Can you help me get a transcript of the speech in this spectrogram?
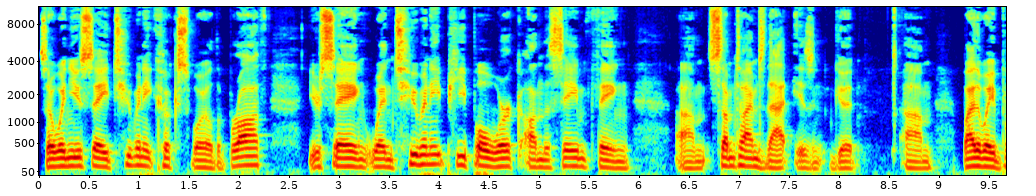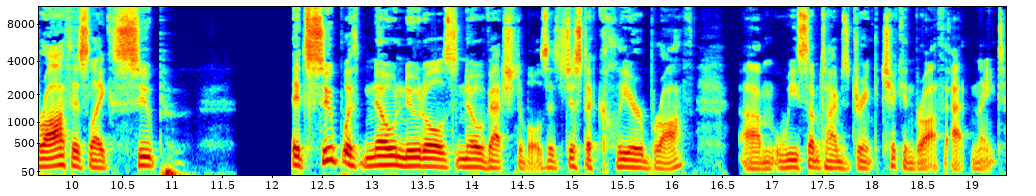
So when you say too many cooks spoil the broth, you're saying when too many people work on the same thing, um, sometimes that isn't good. Um, by the way, broth is like soup. It's soup with no noodles, no vegetables. It's just a clear broth. Um, we sometimes drink chicken broth at night,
